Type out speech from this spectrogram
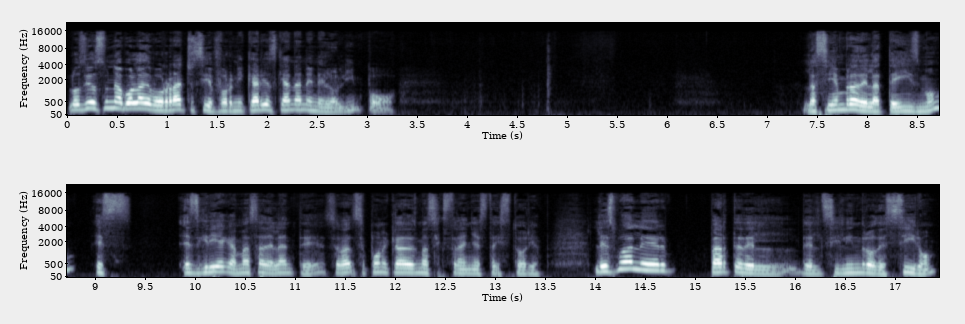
Los dioses son una bola de borrachos y de fornicarios que andan en el Olimpo. La siembra del ateísmo es, griega más adelante. ¿eh? Se, se, pone cada vez más extraña esta historia. Les voy a leer parte del, cilindro de Ciro,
